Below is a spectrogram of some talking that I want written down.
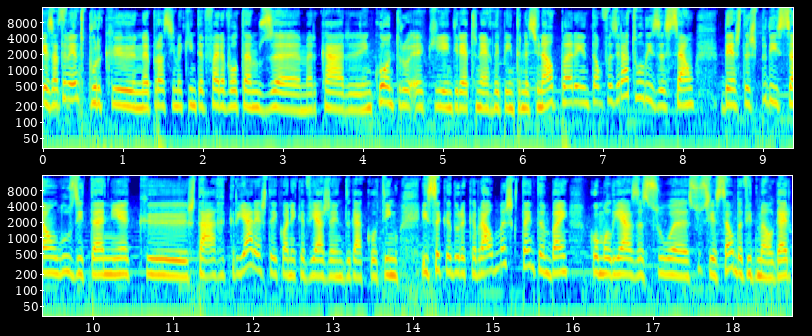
Exatamente, porque na próxima quinta-feira voltamos a marcar encontro aqui em direto na RDP Internacional para então fazer a atualização desta expedição lusitânia que está a recriar esta icónica viagem de Gacotinho e Sacadura Cabral, mas que tem também, como aliás a sua associação, David Melgueiro,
